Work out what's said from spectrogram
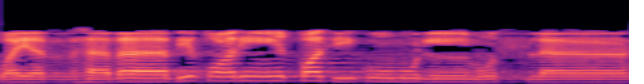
وَيَذْهَبَا بِطَرِيقَتِكُمُ الْمُثْلَى.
